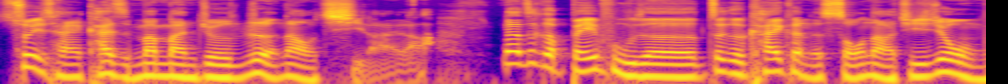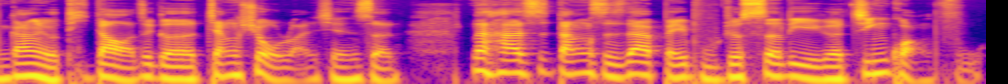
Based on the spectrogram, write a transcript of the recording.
所以才开始慢慢就热闹起来啦。那这个北埔的这个开垦的首脑，其实就我们刚刚有提到这个江秀銮先生，那他是当时在北埔就设立一个金广福，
